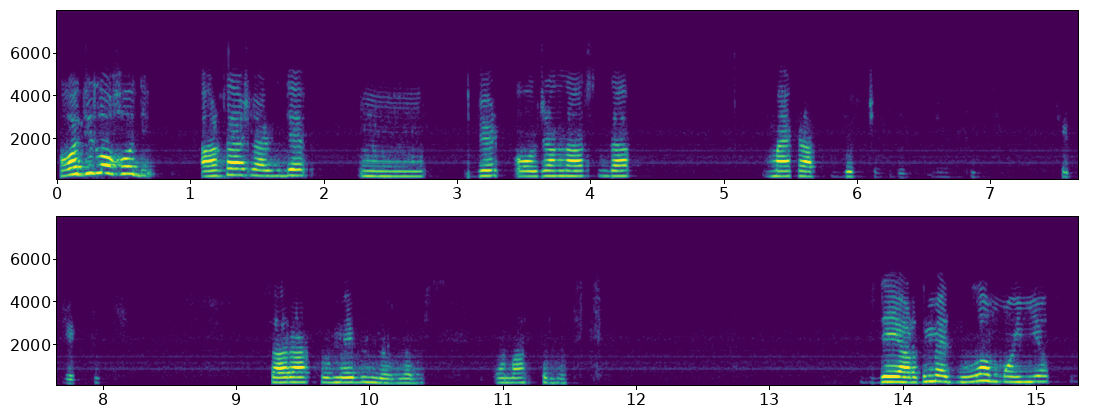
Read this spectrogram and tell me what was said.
Hadi la hadi. Arkadaşlar bir de ım, dün Olcan'la aslında Minecraft videosu çekecektik. Çekecektik. Sarı kurmayı bilmiyoruz la biz. Onu hatırladık. Bize yardım edin lan manyaksın.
